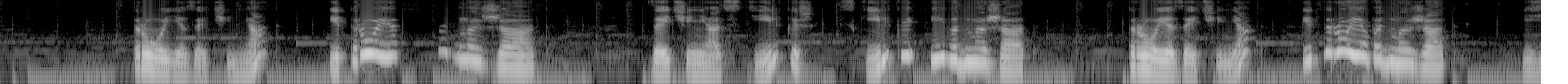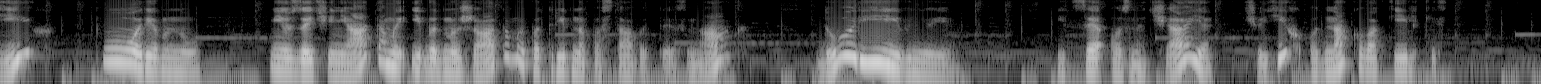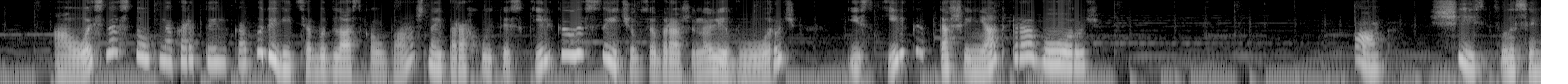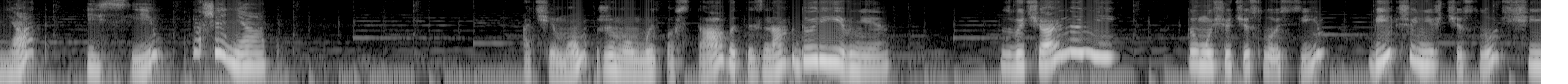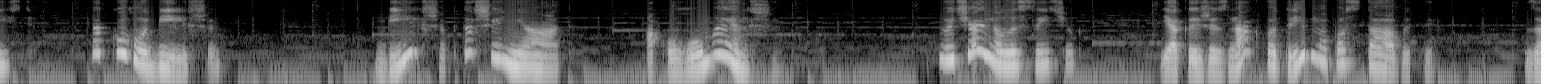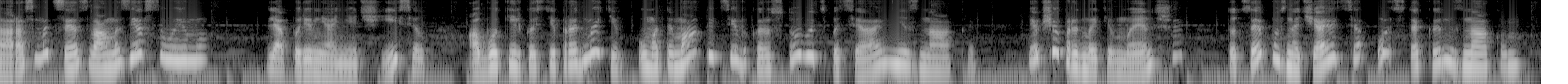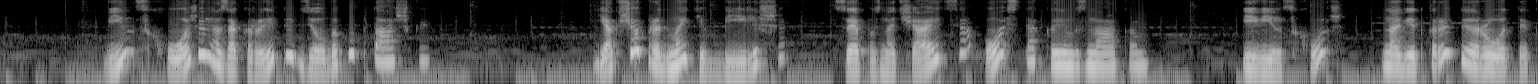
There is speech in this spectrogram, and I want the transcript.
Троє зайченят і троє ведмежат. Зайченят стільки ж, скільки і ведмежат. Троє зайченят і троє ведмежат. Їх порівну. Між зайченятами і ведмежатами потрібно поставити знак дорівнює. І це означає, що їх однакова кількість. А ось наступна картинка. Подивіться, будь ласка, уважно і порахуйте, скільки лисичок зображено ліворуч і скільки пташенят праворуч. Так, шість лисенят і сім пташенят. А чи можемо ми поставити знак дорівнює? Звичайно, ні, тому що число 7 більше, ніж число 6. Так кого більше? Більше пташенят. А кого менше? Звичайно, лисичок. який же знак потрібно поставити? Зараз ми це з вами з'ясуємо. Для порівняння чисел або кількості предметів у математиці використовують спеціальні знаки. Якщо предметів менше, то це позначається ось таким знаком. Він схожий на закритий дзьобик у пташки. Якщо предметів більше, це позначається ось таким знаком. І він схож на відкритий ротик.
